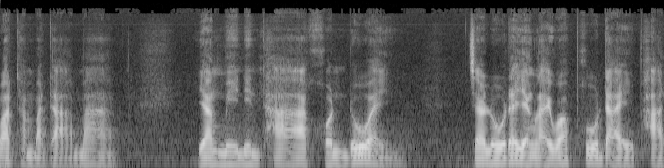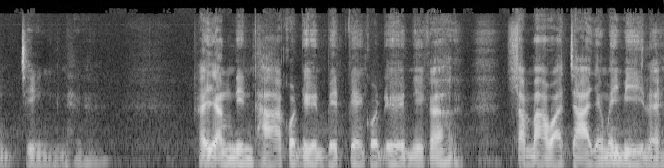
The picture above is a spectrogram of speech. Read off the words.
ว่าธรรมดามาก ยังมีนินทาคนด้วย จะรู้ได้อย่างไรว่าผู้ใดผ่านจริง ถ้ายังนินทาคนอื่น เบียดเบียนคนอื่นนี่ก็สัมมาวาจายังไม่มีเลย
